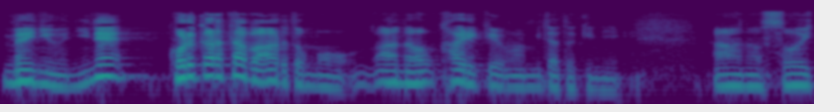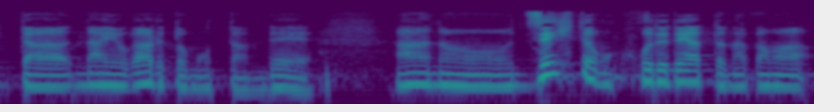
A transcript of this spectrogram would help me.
メニューにね。これから多分あると思う。あのカリキュラムを見た時に。あのそういった内容があると思ったんであのぜひともここで出会った仲間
